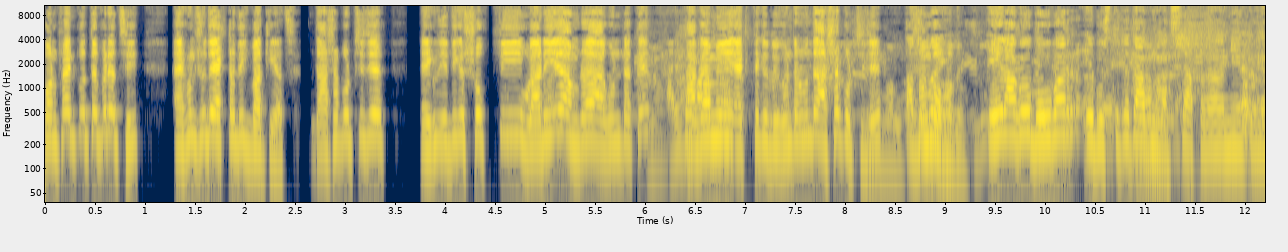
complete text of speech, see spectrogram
কনফাইন করতে পেরেছি এখন শুধু একটা দিক বাকি আছে। আশা করছি যে এদিকে শক্তি বাড়িয়ে আমরা আগুনটাকে আগামী এক থেকে দুই ঘণ্টার মধ্যে আশা করছি যে সম্ভব হবে। এর আগেও বহুবার এই বস্তিটাতে আগুন লাগছে আপনারা নিয়ন্ত্রণে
